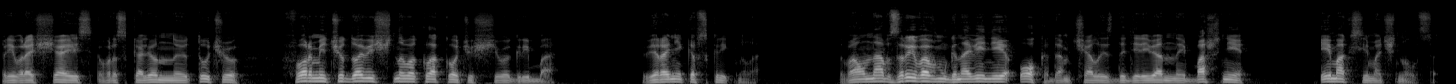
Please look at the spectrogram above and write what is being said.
превращаясь в раскаленную тучу в форме чудовищного клокочущего гриба. Вероника вскрикнула. Волна взрыва в мгновение ока домчалась до деревянной башни, и Максим очнулся.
